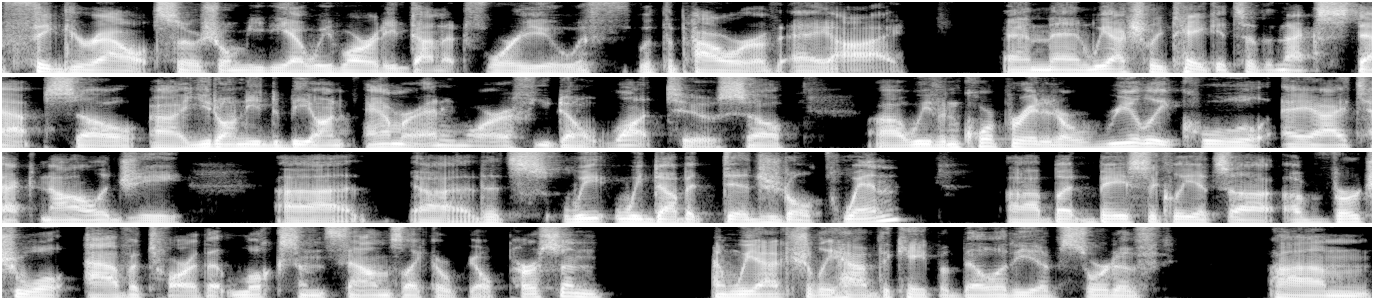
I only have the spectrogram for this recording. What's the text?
figure out social media. We've already done it for you with with the power of AI. And then we actually take it to the next step. So uh, you don't need to be on camera anymore if you don't want to. So uh, we've incorporated a really cool AI technology uh, uh, that's we we dub it digital twin. Uh, but basically, it's a, a virtual avatar that looks and sounds like a real person. And we actually have the capability of sort of um,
